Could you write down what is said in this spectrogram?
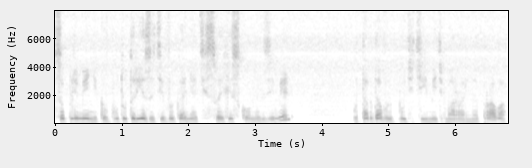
соплеменников будут резать и выгонять из своих исконных земель, вот тогда вы будете иметь моральное право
